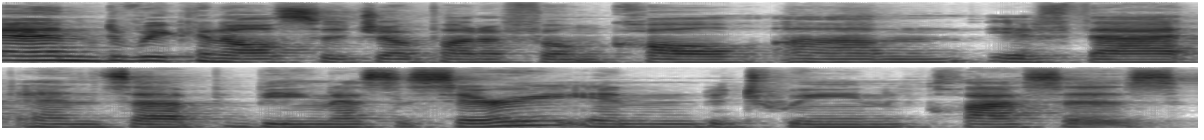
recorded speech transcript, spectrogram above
And we can also jump on a phone call um, if that ends up being necessary in between classes.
